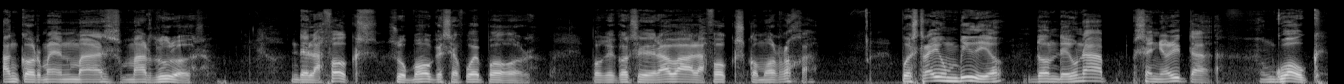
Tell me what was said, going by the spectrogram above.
anchormen más, más duros de la Fox. Supongo que se fue por porque consideraba a la Fox como roja. Pues trae un vídeo donde una señorita woke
